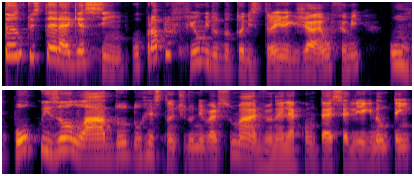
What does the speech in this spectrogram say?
tanto easter egg assim. O próprio filme do Doutor Estranho já é um filme um pouco isolado do restante do universo Marvel, né? Ele acontece ali, ele não tem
